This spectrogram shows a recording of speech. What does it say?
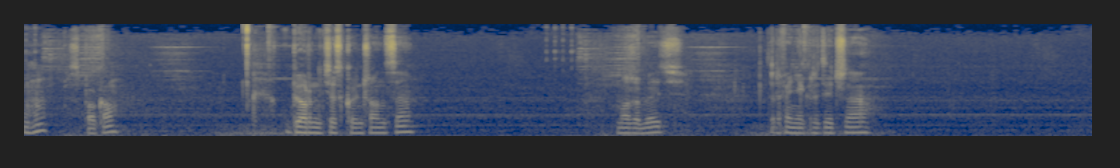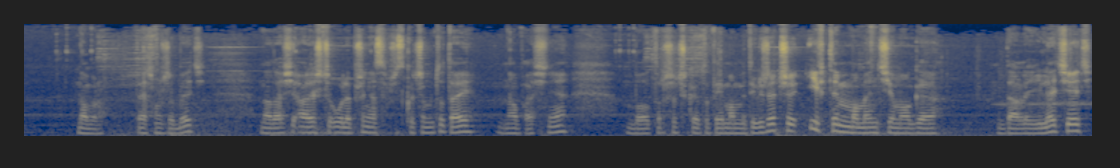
Mhm, spoko. Upiorny cios kończący. Może być. Trafienie krytyczne. Dobra, też może być. Nada się, ale jeszcze ulepszenia sobie przeskoczymy tutaj. No właśnie, bo troszeczkę tutaj mamy tych rzeczy i w tym momencie mogę dalej lecieć.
